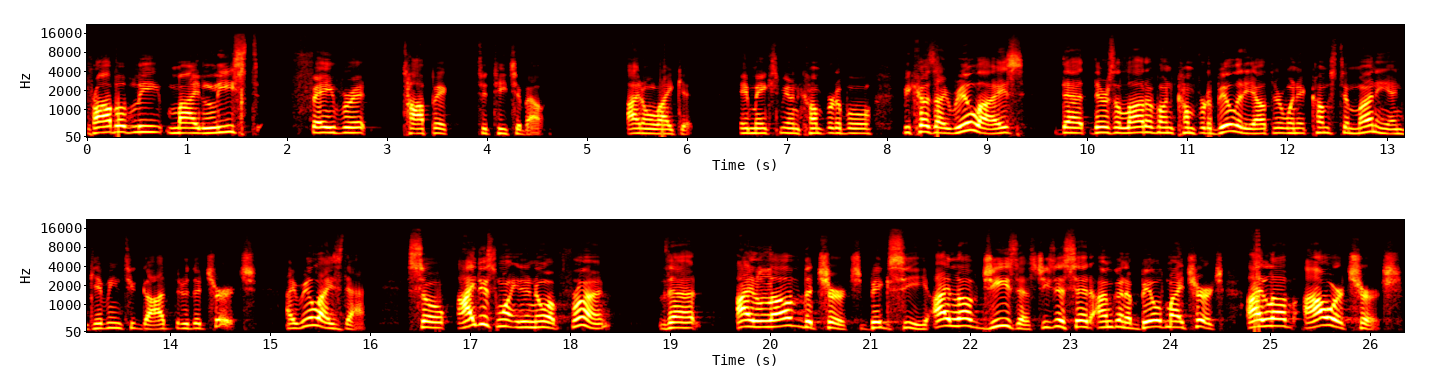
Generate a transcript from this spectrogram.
probably my least favorite topic to teach about. I don't like it. It makes me uncomfortable because I realize that there's a lot of uncomfortability out there when it comes to money and giving to God through the church. I realize that. So I just want you to know up front that I love the church, big C. I love Jesus. Jesus said, I'm going to build my church. I love our church.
